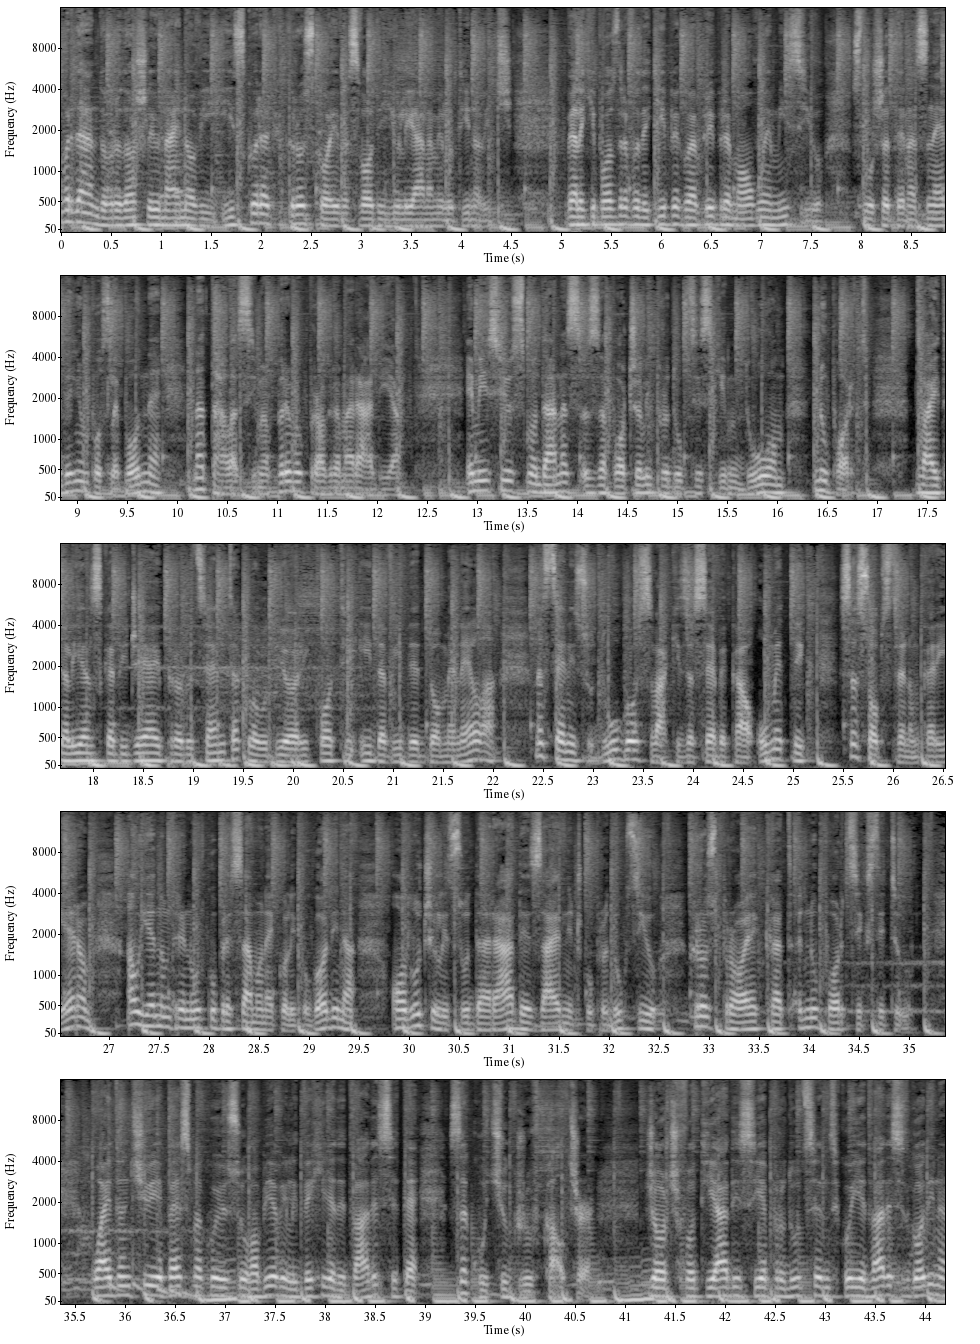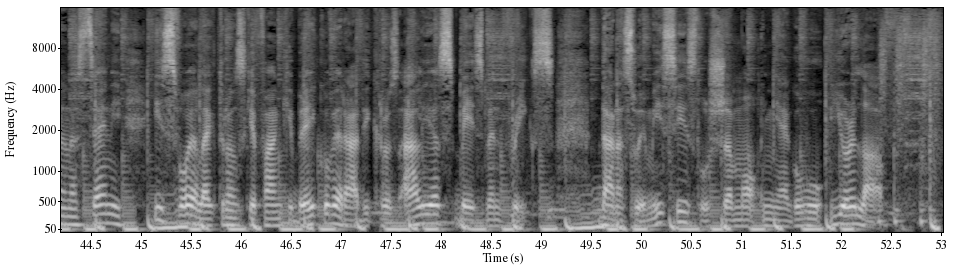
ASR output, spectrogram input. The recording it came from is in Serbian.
Dobar dan, dobrodošli u najnoviji iskorak kroz koji vas vodi Julijana Milutinović. Veliki pozdrav od ekipe koja priprema ovu emisiju. Slušate nas nedeljom posle podne na talasima prvog programa radija. Emisiju smo danas započeli produkcijskim duom Newport. Dva italijanska DJ-a i producenta Claudio Ricotti i Davide Domenella na sceni su dugo, svaki za sebe kao umetnik sa sobstvenom karijerom, a u jednom trenutku pre samo nekoliko godina odlučili su da rade zajedničku produkciju kroz projekat Newport 62. Why Don't You je pesma koju su objavili 2020. za kuću Groove Culture. George Fotiadis je producent koji je 20 godina na sceni i svoje elektronske funky breakove radi kroz alias Basement Freaks. Danas u emisiji slušamo njegovu Your Love.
